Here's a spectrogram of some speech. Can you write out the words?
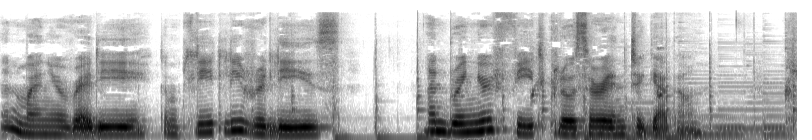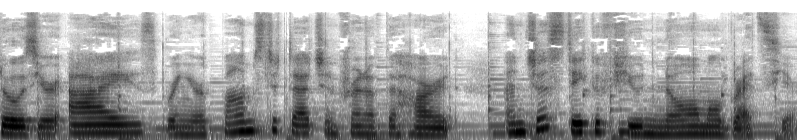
And when you're ready, completely release and bring your feet closer in together. Close your eyes, bring your palms to touch in front of the heart, and just take a few normal breaths here.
